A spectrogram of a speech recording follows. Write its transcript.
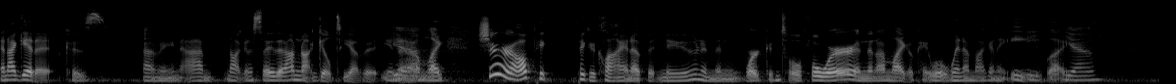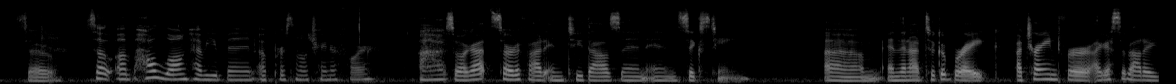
And I get it because I mean, I'm not going to say that I'm not guilty of it. You know, Yeah. I'm like, sure, I'll pick pick a client up at noon and then work until four, and then I'm like, okay, well, when am I going to eat? Like, yeah. so. So, um, how long have you been a personal trainer for? Uh, so I got certified in 2016. Um, and then I took a break. I trained for, I guess, about a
